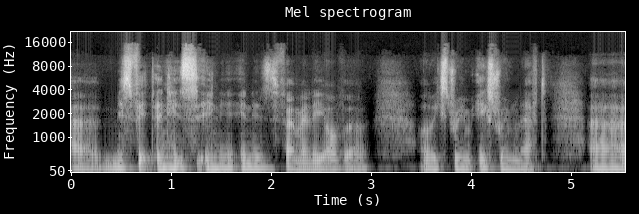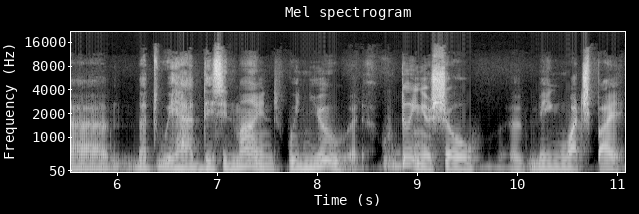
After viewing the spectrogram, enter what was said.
a, misfit in his in, in his family of uh, of extreme extreme left. but we had this in mind. We knew doing a show being watched by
